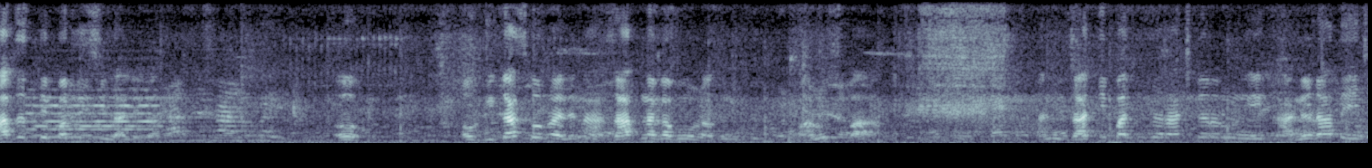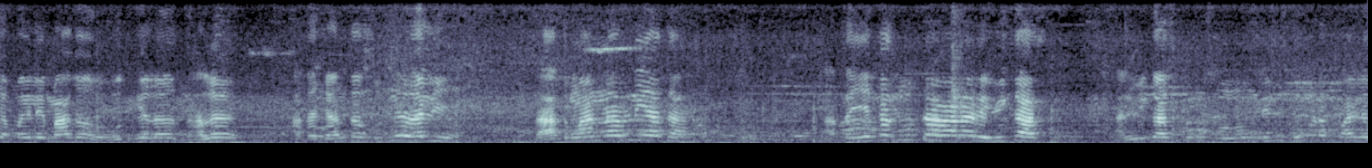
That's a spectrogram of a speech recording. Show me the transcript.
आजच ते परदेशी झाले का? हो. अहो विकास करून राहिले ना. जात नका बोलू ना तुम्ही. माणूस पहा. आणि जातीपातीचं राजकारण हे घाणेडा आता याच्या पहिले मागं होत गेलं झालं. आता जनता सुज्ञ झाली. रात मानणार नाही आता. आता एकच मुद्दा राहणार आहे विकास. आणि विकास पुरुष म्हणून त्यांनी सगळं पाहिलं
